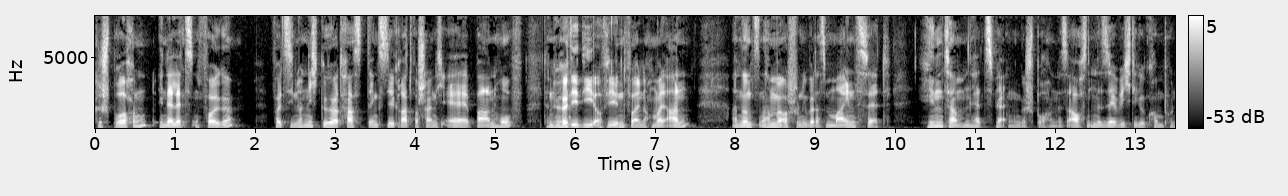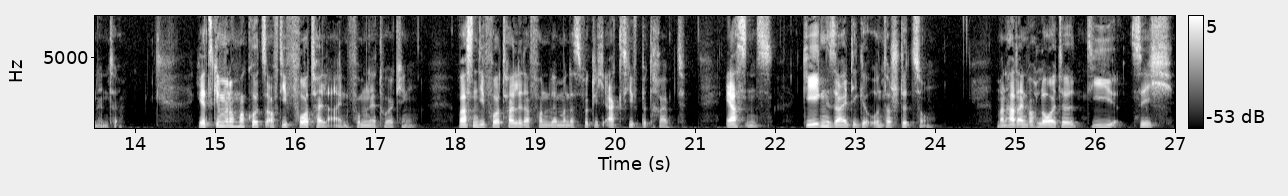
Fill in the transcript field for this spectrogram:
gesprochen in der letzten Folge. Falls du die noch nicht gehört hast, denkst du dir gerade wahrscheinlich, äh, Bahnhof, dann hör dir die auf jeden Fall nochmal an. Ansonsten haben wir auch schon über das Mindset hinterm Netzwerken gesprochen. Das ist auch eine sehr wichtige Komponente. Jetzt gehen wir nochmal kurz auf die Vorteile ein vom Networking. Was sind die Vorteile davon, wenn man das wirklich aktiv betreibt? Erstens, gegenseitige Unterstützung. Man hat einfach Leute, die sich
